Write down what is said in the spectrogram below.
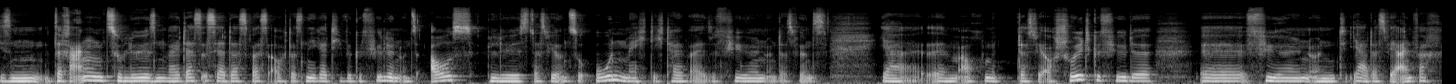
diesem Drang zu lösen, weil das ist ja das, was auch das negative Gefühl in uns auslöst, dass wir uns so ohnmächtig teilweise fühlen und dass wir uns ja ähm, auch mit, dass wir auch Schuldgefühle äh, fühlen und ja, dass wir einfach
